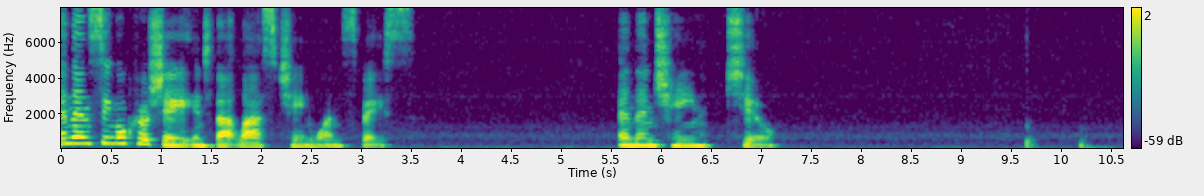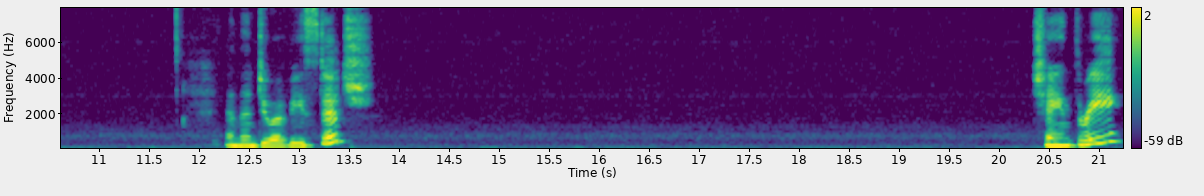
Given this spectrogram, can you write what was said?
And then single crochet into that last chain one space and then chain two. And then do a V-stitch. Chain three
